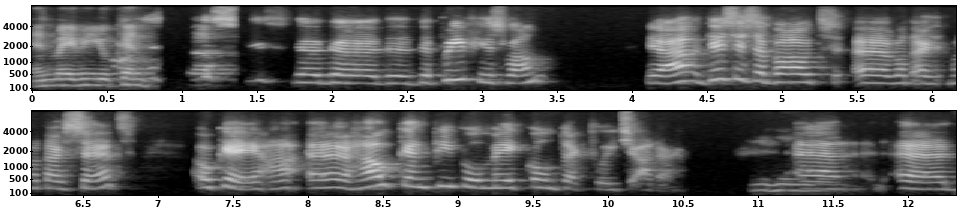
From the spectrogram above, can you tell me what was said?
and maybe you can This is the, the, the, the previous one. Yeah, this is about uh, what I what I said. Okay, uh, how can people make contact with each other? Mhm. And uh,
